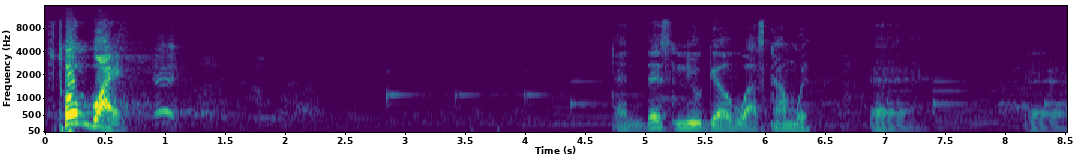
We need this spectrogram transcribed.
Stonebwoy. And this new girl who has come with uh, uh,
